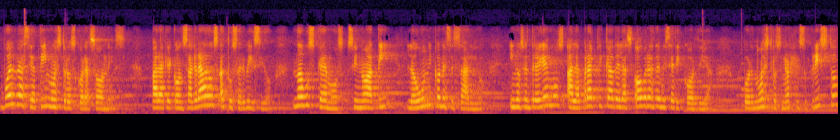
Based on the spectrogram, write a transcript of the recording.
Vuelve hacia ti nuestros corazones, para que consagrados a tu servicio, no busquemos sino a ti lo único necesario, y nos entreguemos a la práctica de las obras de misericordia. Por nuestro Señor Jesucristo,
